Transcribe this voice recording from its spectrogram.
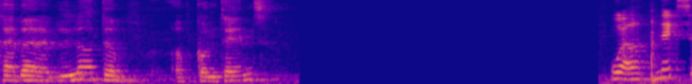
have a lot of, of contents Well, next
